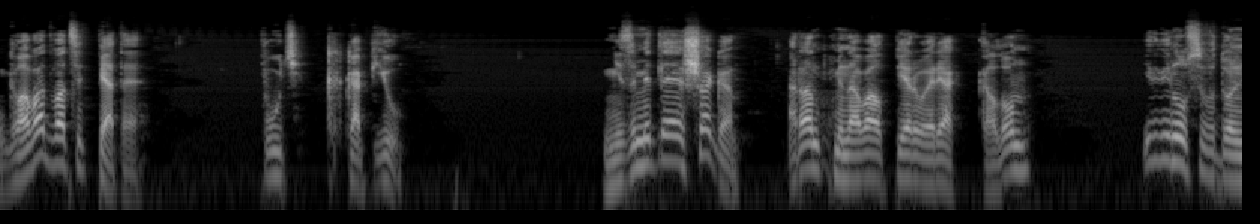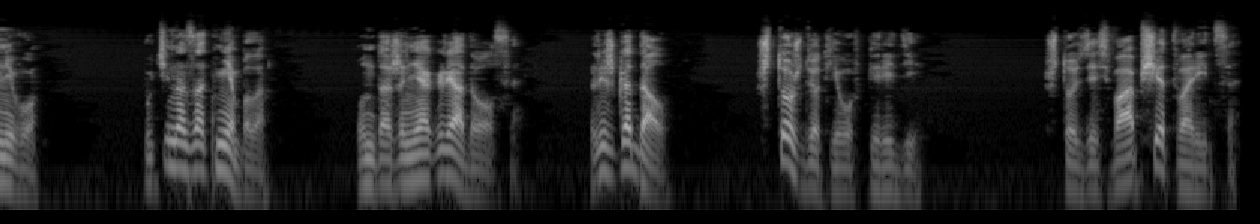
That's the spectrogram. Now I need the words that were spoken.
Глава 25. Путь к копью. Не замедляя шага, Ранд миновал первый ряд колонн и двинулся вдоль него. Пути назад не было. Он даже не оглядывался, лишь гадал, что ждет его впереди. Что здесь вообще творится?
